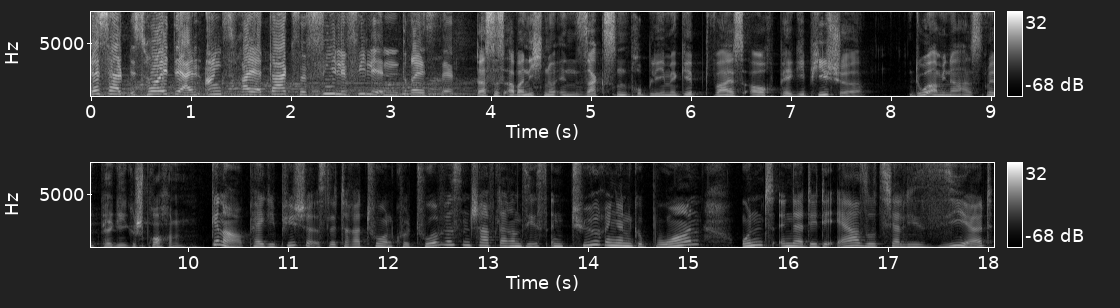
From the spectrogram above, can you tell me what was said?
Deshalb ist heute ein angstfreier Tag für viele, viele in Dresden. Dass es aber nicht nur in Sachsen Probleme gibt, weiß auch Peggy Piesche. Du, Amina, hast mit Peggy gesprochen. Genau, Peggy Piesche ist Literatur- und Kulturwissenschaftlerin. Sie ist in Thüringen geboren und in der DDR sozialisiert.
